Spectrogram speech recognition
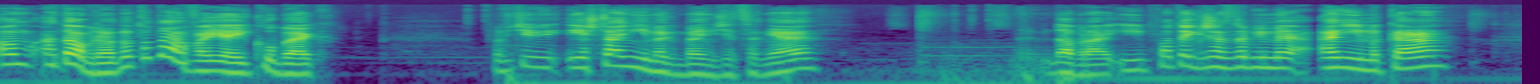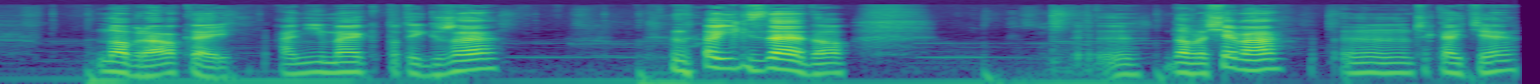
a, a, dobra, no to dawaj jej, Kubek. Właściwie Jeszcze animek będzie, co nie? Dobra, i po tej grze zrobimy animka. Dobra, okej. Animek po tej grze. No XD, no. Yy, Dobra, siema. Yy, Czekajcie.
